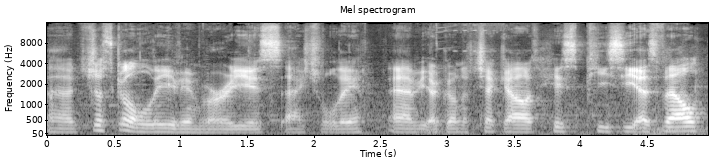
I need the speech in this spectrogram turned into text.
Uh, just gonna leave him where he is actually, and we are gonna check out his PC as well.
